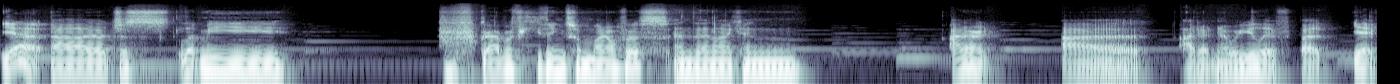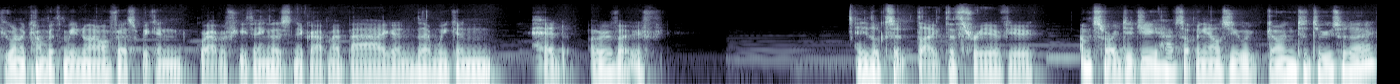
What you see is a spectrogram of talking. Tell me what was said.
Yeah, uh, just let me grab a few things from my office, and then I can. I don't. Uh, I don't know where you live, but yeah, if you want to come with me to my office, we can grab a few things. I just need to grab my bag, and then we can head over. If he looks at like the three of you, I'm sorry. Did you have something else you were going to do today?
